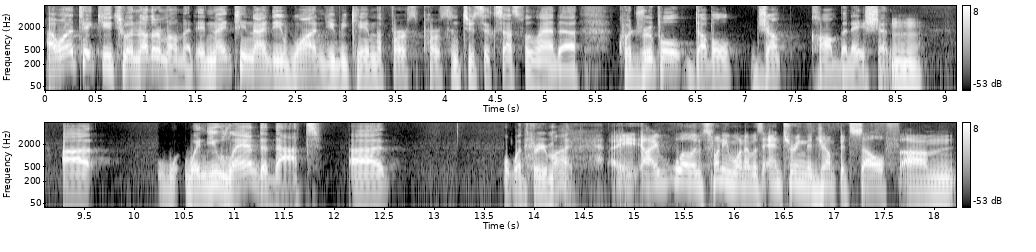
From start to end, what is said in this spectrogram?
I want to take you to another moment. In 1991, you became the first person to successfully land a quadruple double jump combination. Mm-hmm. Uh, w- when you landed that, uh, what went through your mind? I, I, well, it was funny when I was entering the jump itself. Um,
